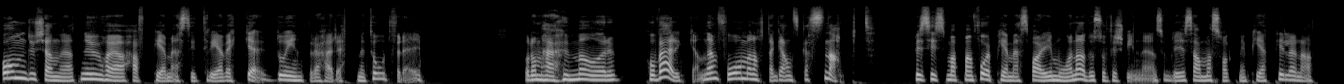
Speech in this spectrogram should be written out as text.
om du känner att nu har jag haft PMS i tre veckor, då är inte det här rätt metod för dig. Och de här humörpåverkan, den får man ofta ganska snabbt. Precis som att man får PMS varje månad och så försvinner den, så blir det samma sak med p-pillerna. Att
